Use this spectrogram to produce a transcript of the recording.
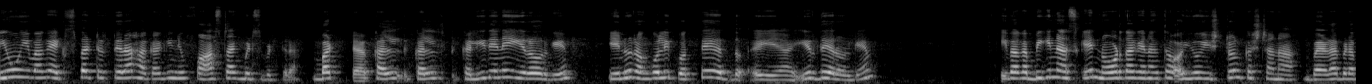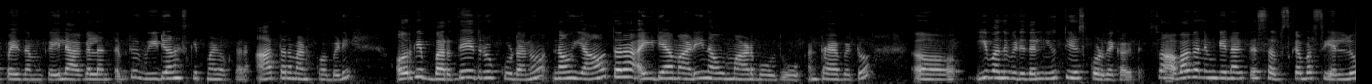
ನೀವು ಇವಾಗ ಎಕ್ಸ್ಪರ್ಟ್ ಇರ್ತೀರಾ, ಹಾಗಾಗಿ ನೀವು ಫಾಸ್ಟಾಗಿ ಬಿಡಿಸ್ಬಿಡ್ತೀರಾ. ಬಟ್ ಕಲ್ ಕಲ್, ಕಲಿದೇನೆ ಇರೋರಿಗೆ, ಏನು ರಂಗೋಲಿ ಗೊತ್ತೇ ಇರದೇ ಇರೋರಿಗೆ, ಇವಾಗ ಬಿಗಿನರ್ಸ್ಗೆ ನೋಡಿದಾಗ ಏನಾಗುತ್ತೆ, ಅಯ್ಯೋ, ಇಷ್ಟೊಂದು ಕಷ್ಟನಾ? ಬೇಡ ಬೇಡಪ್ಪ, ಇದು ನಮ್ಮ ಕೈಲಿ ಆಗಲ್ಲ ಅಂತ ಬಿಟ್ಟು ವೀಡಿಯೋನ ಸ್ಕಿಪ್ ಮಾಡಿ ಹೋಗ್ತಾರೆ. ಆ ಥರ ಮಾಡ್ಕೋಬೇಡಿ. ಅವ್ರಿಗೆ ಬರದೇ ಇದ್ದರೂ ಕೂಡ ನಾವು ಯಾವ ಥರ ಐಡಿಯಾ ಮಾಡಿ ನಾವು ಮಾಡ್ಬೋದು ಅಂತ ಹೇಳ್ಬಿಟ್ಟು ಈ ಒಂದು ವಿಡಿಯೋದಲ್ಲಿ ನೀವು ತಿಳಿಸ್ಕೊಡ್ಬೇಕಾಗುತ್ತೆ. ಸೊ ಆವಾಗ ನಿಮ್ಗೆ ಏನಾಗುತ್ತೆ? ಸಬ್ಸ್ಕ್ರೈಬರ್ಸ್ ಎಲ್ಲೂ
